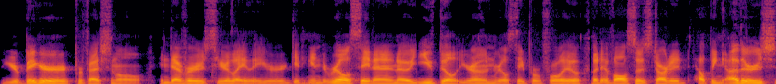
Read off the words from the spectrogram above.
your bigger professional endeavors here lately, you're getting into real estate. And I know you've built your own real estate portfolio, but have also started helping others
